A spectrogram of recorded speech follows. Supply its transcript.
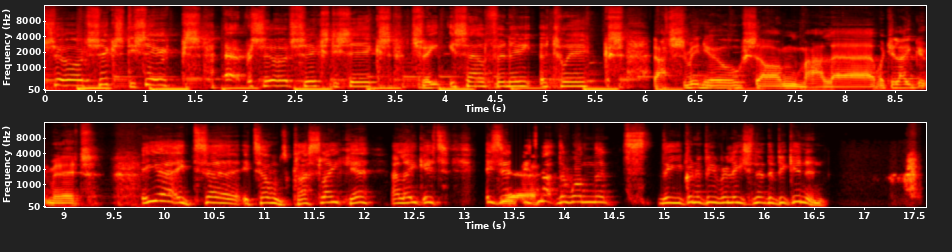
Episode 66, episode 66. Treat yourself and eat a Twix. That's my new song, Mala. Would you like it, mate? Yeah, it's uh, it sounds class like. Yeah, I like it. Is it? Is Yeah. that the one that that you're going to be releasing at the beginning?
